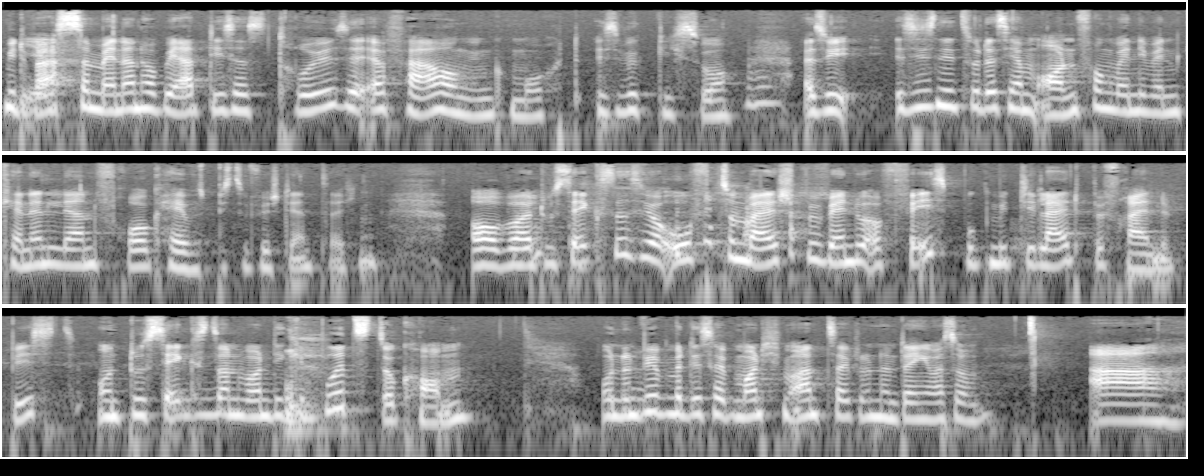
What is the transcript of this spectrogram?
mit ja. Wassermännern habe ich auch desaströse Erfahrungen gemacht. Ist wirklich so. Also es ist nicht so, dass ich am Anfang, wenn ich wen kennenlerne, frage, hey, was bist du für Sternzeichen? Aber du sagst das ja oft zum Beispiel, wenn du auf Facebook mit den Leuten befreundet bist und du sagst dann, wann die Geburtstag haben. Und dann wird mir das halt manchmal angezeigt und dann denke ich mir so, ah,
